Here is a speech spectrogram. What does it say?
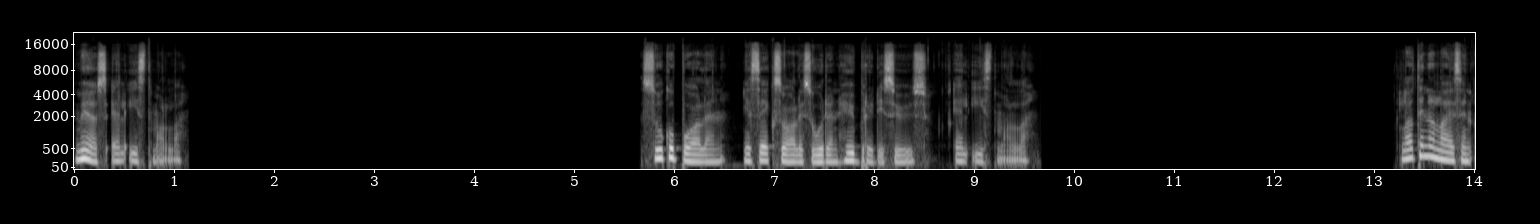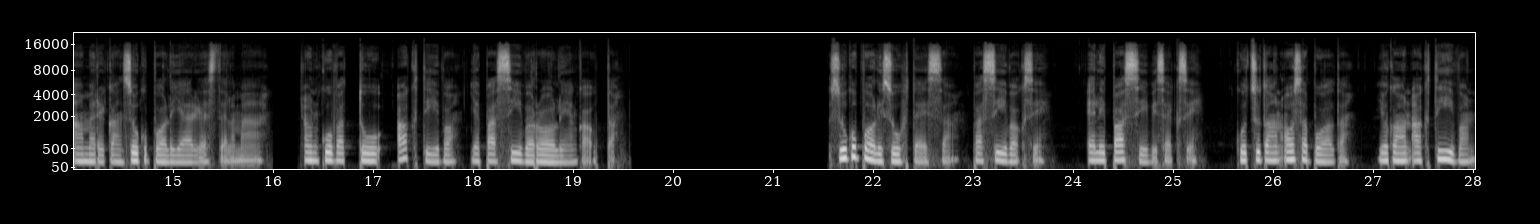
myös El Istmolla. Sukupuolen ja seksuaalisuuden hybridisyys El Istmolla. Latinalaisen Amerikan sukupuolijärjestelmää on kuvattu aktiivo- ja passiivoroolien kautta. Sukupuolisuhteissa passiivoksi eli passiiviseksi kutsutaan osapuolta, joka on aktiivon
